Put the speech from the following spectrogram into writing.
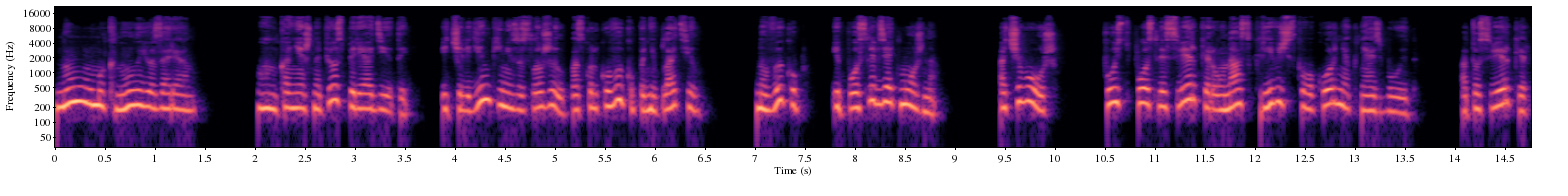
Ну, умыкнул ее Зарян. Он, конечно, пес переодетый, и челединки не заслужил, поскольку выкупа не платил. Но выкуп и после взять можно. А чего уж, пусть после сверкера у нас кривического корня князь будет, а то сверкер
